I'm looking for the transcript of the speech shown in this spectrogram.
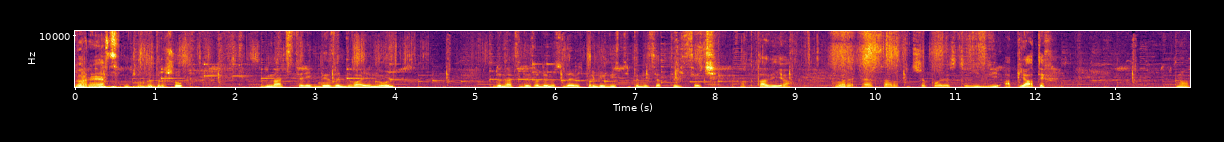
VRS, нічого не брешу. 12 рік, дизель 2.0. 11999, пробіг 250 тисяч. Octavia VRS. Зараз тут ще поряд стоїть дві А5. От.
